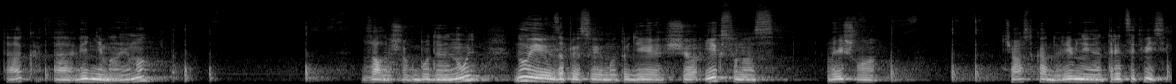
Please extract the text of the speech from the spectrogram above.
Так, е, віднімаємо. Залишок буде 0. Ну і записуємо тоді, що х у нас вийшло частка дорівнює 38.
